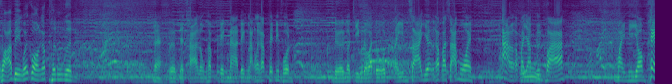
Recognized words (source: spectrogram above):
ขวาเบรกไว้ก่อนครับธนูเงินแหม่เริ่มจะช้าลงครับเด้งหน้าเด้งหลังแล้วครับเพชรนิพนธ์ เดินก็จริงแต่ว่าโดนตีนซ้ายเยอะนะครับภาษามวยอ้าวครับพยายามคืนขวา ไม่มียอมแพ้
